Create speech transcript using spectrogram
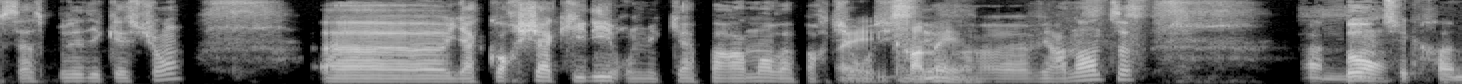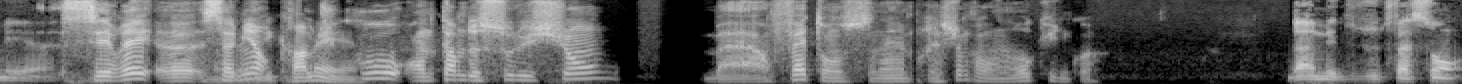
ça se posait des questions. Il y a Korcha qui est libre, mais qui apparemment va partir aussi vers Nantes. Ah, bon, c'est cramé. C'est vrai, euh, Samir, du coup, en termes de solution, bah, en fait, on, a l'impression qu'on n'en a aucune. Quoi. Non, mais de toute façon,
